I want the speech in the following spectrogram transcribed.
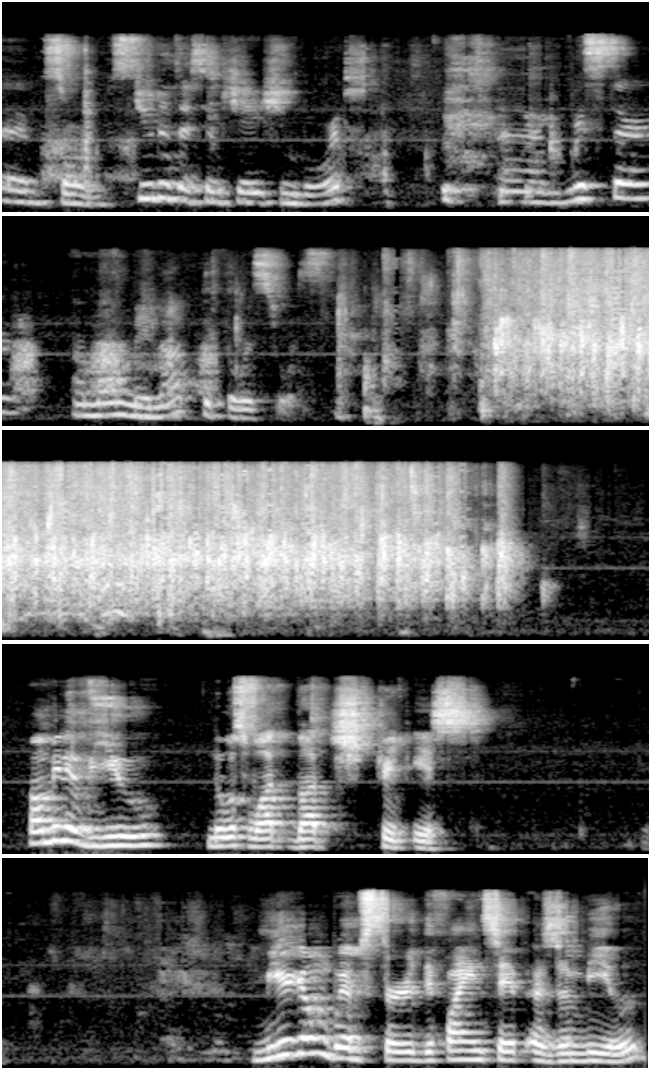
um, sorry, Student Association Board, Um, Mr. Aman Melat, the floor is yours. How many of you knows what Dutch treat is? Merriam-Webster defines it as a meal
